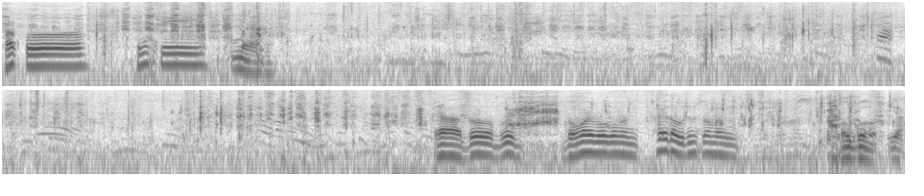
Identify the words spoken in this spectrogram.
갖고 김치. 뭐야 야, 너, 뭐, 많이 먹으면 차에다 오줌 싸면, 어거, 야.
